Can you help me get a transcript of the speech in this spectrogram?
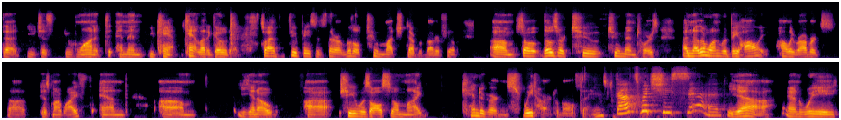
that you just you want it to, and then you can't can't let it go there so i have a few pieces that are a little too much deborah butterfield um, so those are two two mentors another one would be holly holly roberts uh, is my wife and um, you know uh, she was also my kindergarten sweetheart of all things. That's what she said. Yeah, and we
